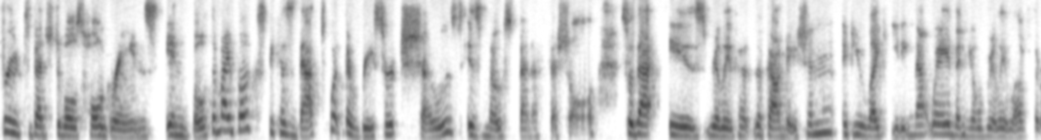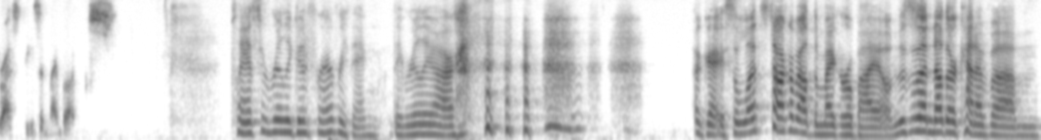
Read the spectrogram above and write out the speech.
fruits, vegetables, whole grains in both of my books because that's what the research shows is most beneficial. So that is really the, foundation. If you like eating that way, then you'll really love the recipes in my books. Plants are really good for everything. They really are. okay, so let's talk about the microbiome. This is another kind of um,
